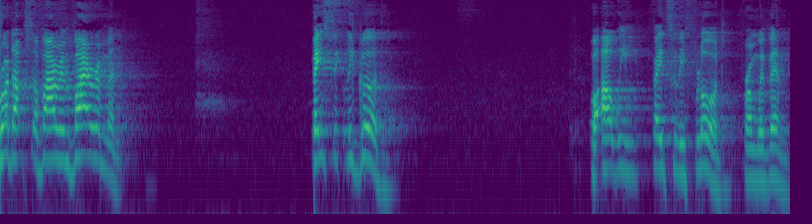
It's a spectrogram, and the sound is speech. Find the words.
products of our environment? Basically good? Or are we fatally flawed from within?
